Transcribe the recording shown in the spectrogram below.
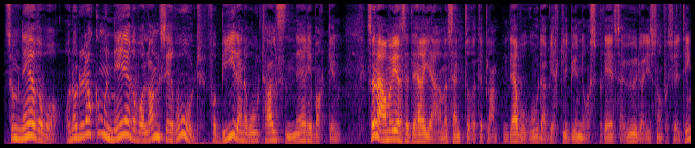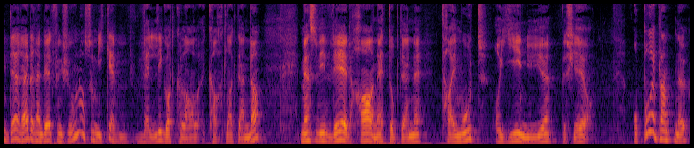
som nedover. Og når du da kommer nedover langs ei rot, forbi denne rothalsen, ned i bakken, så nærmer vi oss dette her hjernesenteret til planten. Der hvor rota virkelig begynner å spre seg ut. og de sånne forskjellige ting. Der er det en del funksjoner som ikke er veldig godt kartlagt ennå. Mens vi vet har nettopp denne ta imot og gi nye beskjeder. Oppover i planten òg,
